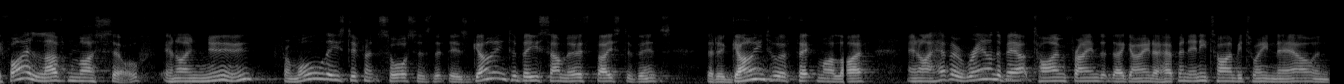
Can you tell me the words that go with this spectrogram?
If I loved myself and I knew from all these different sources that there's going to be some earth based events that are going to affect my life, and I have a roundabout time frame that they're going to happen any time between now and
